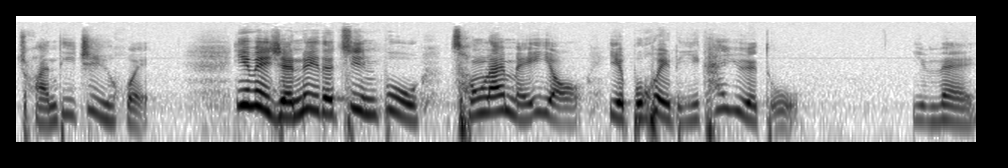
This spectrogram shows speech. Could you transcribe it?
传递智慧。因为人类的进步从来没有也不会离开阅读。因为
